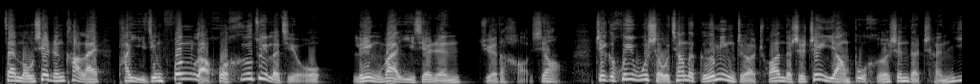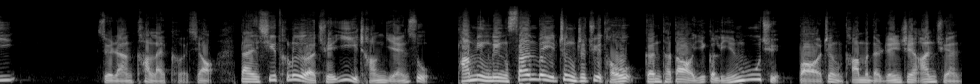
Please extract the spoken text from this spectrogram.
在某些人看来，他已经疯了或喝醉了酒。另外一些人觉得好笑。这个挥舞手枪的革命者穿的是这样不合身的衬衣，虽然看来可笑，但希特勒却异常严肃。他命令三位政治巨头跟他到一个林屋去，保证他们的人身安全。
